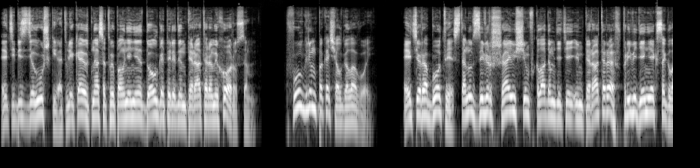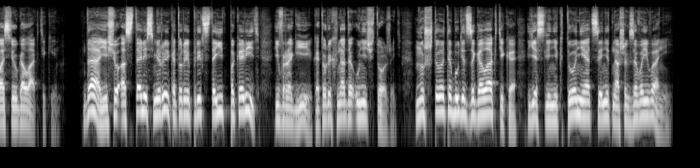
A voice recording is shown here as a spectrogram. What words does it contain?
Эти безделушки отвлекают нас от выполнения долга перед императором и Хорусом». Фулгрим покачал головой. Эти работы станут завершающим вкладом детей императора в приведение к согласию галактики. Да, еще остались миры, которые предстоит покорить, и враги, которых надо уничтожить. Но что это будет за галактика, если никто не оценит наших завоеваний?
